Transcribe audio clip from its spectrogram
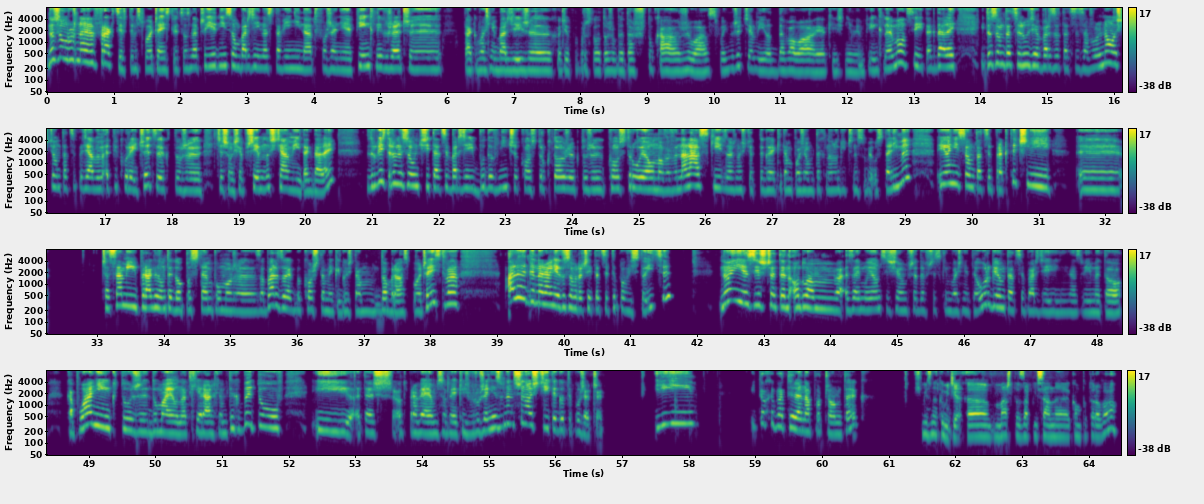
no są różne frakcje w tym społeczeństwie, to znaczy jedni są bardziej nastawieni na tworzenie pięknych rzeczy, tak właśnie bardziej, że chodzi po prostu o to, żeby ta sztuka żyła swoim życiem i oddawała jakieś, nie wiem, piękne emocje i tak dalej. I to są tacy ludzie bardzo tacy za wolnością, tacy powiedziałabym epikurejczycy, którzy cieszą się przyjemnościami i tak dalej. Z drugiej strony są ci tacy bardziej budowniczy konstruktorzy, którzy konstruują nowe wynalazki, w zależności od tego, jaki tam poziom technologiczny sobie ustalimy. I oni są tacy praktyczni, yy, czasami pragną tego postępu może za bardzo, jakby kosztem jakiegoś tam dobra społeczeństwa, ale generalnie to są raczej tacy typowi stoicy. No i jest jeszcze ten odłam zajmujący się przede wszystkim właśnie teurgią, tacy bardziej nazwijmy to kapłani, którzy dumają nad hierarchią tych bytów i też odprawiają sobie jakieś wróżenie z wnętrzności i tego typu rzeczy. I, i to chyba tyle na początek. Brzmi znakomicie. E, masz to zapisane komputerowo?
